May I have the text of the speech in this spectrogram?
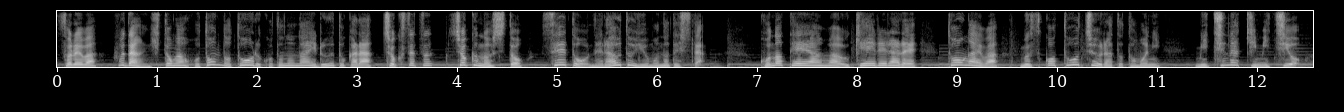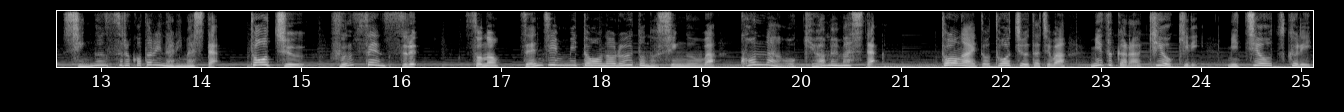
それは普段人がほとんど通ることのないルートから直接蜀の首都生徒を狙うというものでした。この提案は受け入れられ当該は息子東中らと共に道なき道を進軍することになりました。東中奮戦する。その前人未到のルートの進軍は困難を極めました。当該と東中たちは自ら木を切り道を作り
